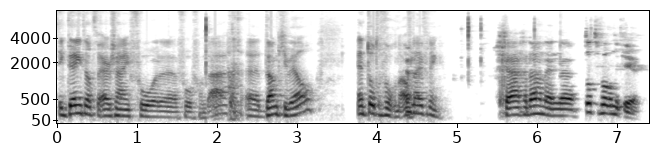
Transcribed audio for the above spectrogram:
ik denk dat we er zijn voor, uh, voor vandaag. Uh, dankjewel en tot de volgende aflevering. Graag gedaan en tot de volgende keer.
